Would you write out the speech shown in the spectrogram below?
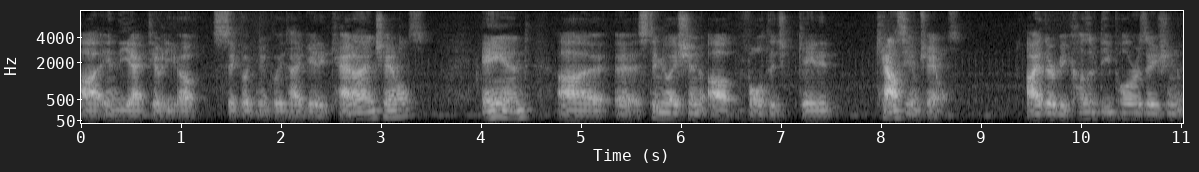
uh, in the activity of cyclic nucleotide gated cation channels and uh, uh, stimulation of voltage gated calcium channels, either because of depolarization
